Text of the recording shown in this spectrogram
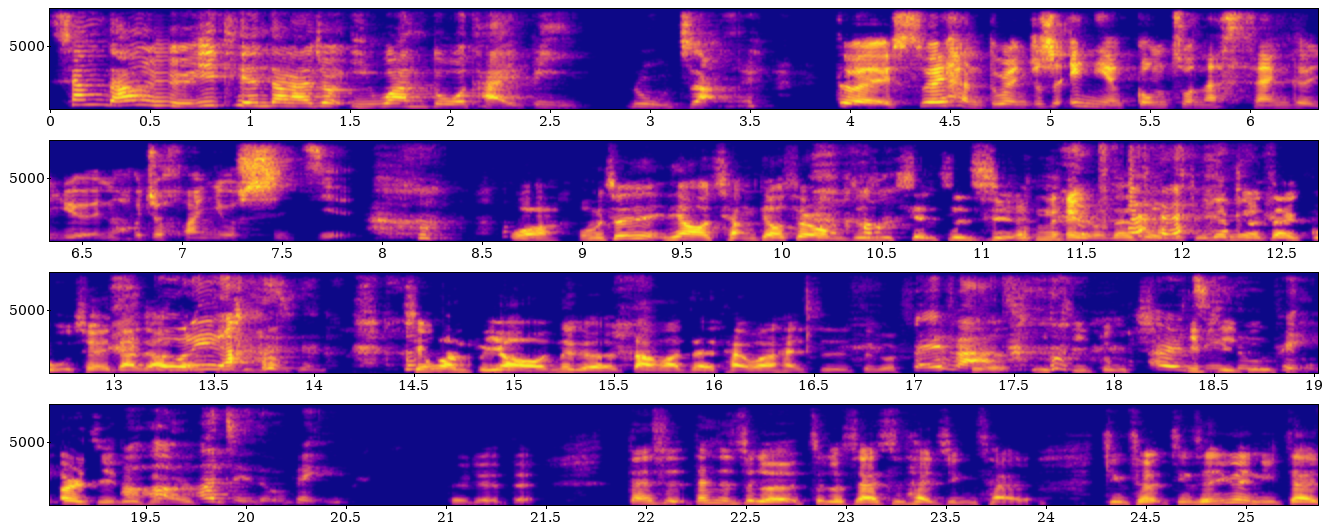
相当于一天大概就一万多台币入账哎。对，所以很多人就是一年工作那三个月，然后就环游世界。哇，我们这边一定要强调，虽然我们这是限制级的内容，但是我们绝对没有在鼓吹大家到这个地方工，千万不要那个大麻在台湾还是这个非法一级毒品，二级毒品，二级毒品，二级毒品。对对对。但是，但是这个这个实在是太精彩了，景城景城，因为你在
